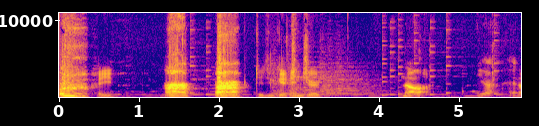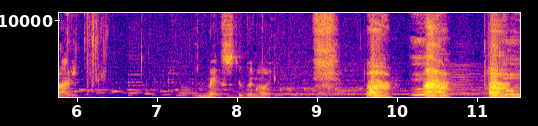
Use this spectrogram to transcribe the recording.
Are you, Ah, ah. did you get injured? no. Yeah, and I just make stupid noise. Ah, ah.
